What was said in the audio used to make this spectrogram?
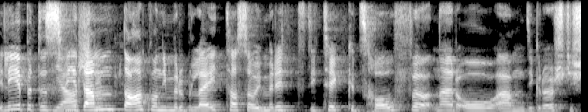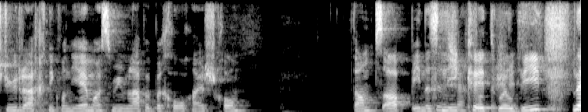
Ich liebe das, Ja, wie an dem Tag, wo ich mir überlegt habe, soll ich mir jetzt die Tickets kaufen und dann auch ähm, die grösste Steuerrechnung, die ich jemals in meinem Leben bekommen habe, ist gekommen. Thumbs up, in a sneak it will be.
